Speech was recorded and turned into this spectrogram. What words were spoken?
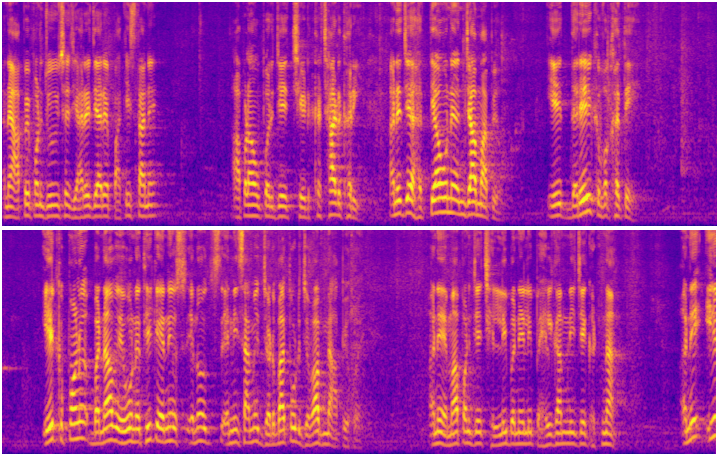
અને આપે પણ જોયું છે જ્યારે જ્યારે પાકિસ્તાને આપણા ઉપર જે છેડછાડ ખરી અને જે હત્યાઓને અંજામ આપ્યો, એ દરેક વખતે એક પણ બનાવ એવો નથી કે એને એનો એની સામે જડબાતોડ જવાબ ના આપ્યો હોય. અને એમાં પણ જે છેલ્લી બનેલી પહેલગામની જે ઘટના અને એ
